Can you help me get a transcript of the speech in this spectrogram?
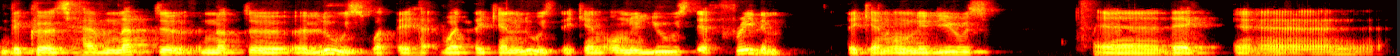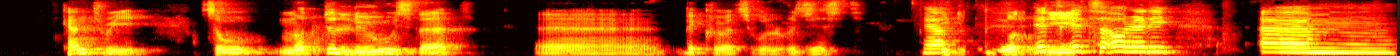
And the Kurds have not to not to lose what they ha- what they can lose. They can only lose their freedom. They can only lose uh, their uh, country. So not to lose that, uh, the Kurds will resist. Yeah. It will not It, be- it's already um,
